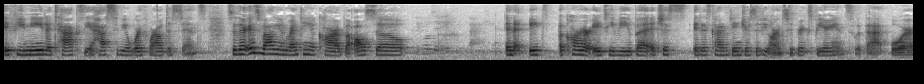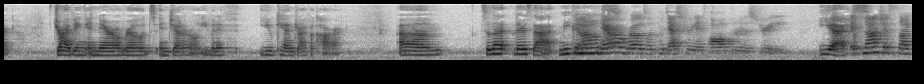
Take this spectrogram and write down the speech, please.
if you need a taxi, it has to be a worthwhile distance. So there is value in renting a car, but also people did 18 I can't. an eight a car or ATV, but it just it is kind of dangerous if you aren't super experienced with that or driving in narrow roads in general, even if you can drive a car. Um, so that there's that. Mykonos. Narrow roads with pedestrians all through the street. Yes. It's not just like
